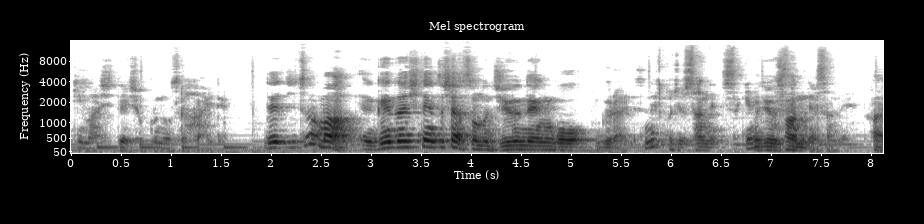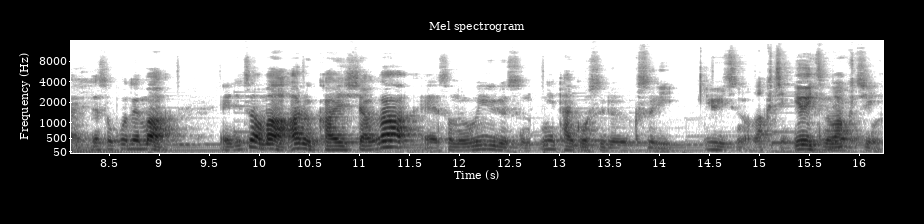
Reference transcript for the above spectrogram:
起きまして、食の世界で。で、実はまあ、えー現在視点としてはその10年後ぐらいですね。53年でしたっけね。53年53年。はい。で、そこでまあ、えー実はまあ、ある会社が、えーそのウイルスに対抗する薬、唯一のワクチン。唯一のワクチン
